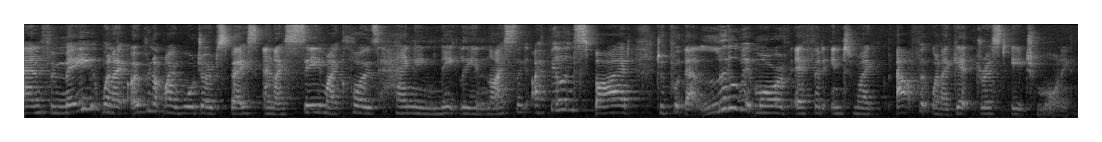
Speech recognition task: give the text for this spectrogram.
And for me, when I open up my wardrobe space and I see my clothes hanging neatly and nicely, I feel inspired to put that little bit more of effort into my outfit when I get dressed each morning.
